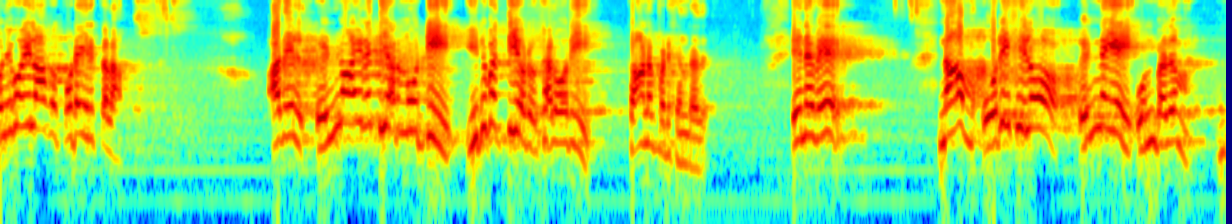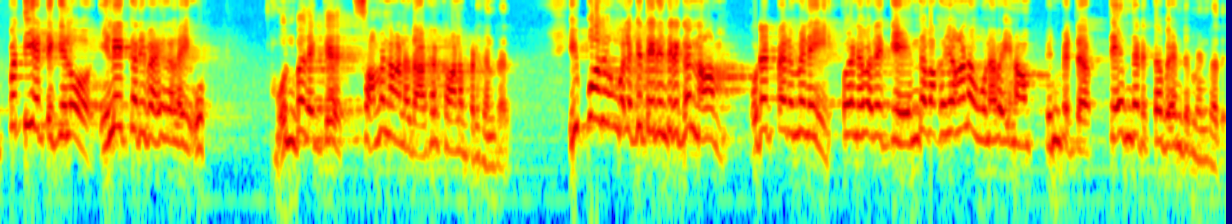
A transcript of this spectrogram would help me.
ஒலிவோயிலாக கூட இருக்கலாம். அதில் எண்ணாயிரத்தி அறுநூற்றி இருபத்தி ஒரு கலோரி காணப்படுகின்றது. எனவே நாம் ஒரு கிலோ எண்ணெயை உண்பதும் முப்பத்தி எட்டு கிலோ இலைக்கறி வகைகளை உண்பதற்கு சமனானதாக காணப்படுகின்றது. இப்போது உங்களுக்கு தெரிந்திருக்க நாம் உடற்பெருமனை பேணுவதற்கு எந்த வகையான உணவை நாம் பின்பற்ற தேர்ந்தெடுக்க வேண்டும் என்பது.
